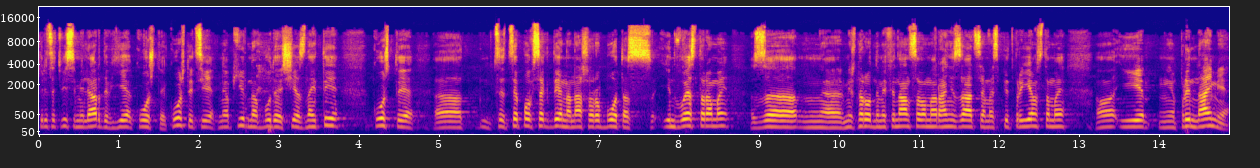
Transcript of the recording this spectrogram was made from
38 мільярдів є кошти. Кошти ці необхідно буде ще знайти. Кошти е, це, це повсякденна наша робота з інвесторами, з е, міжнародними фінансовими організаціями, з підприємствами. І принаймні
